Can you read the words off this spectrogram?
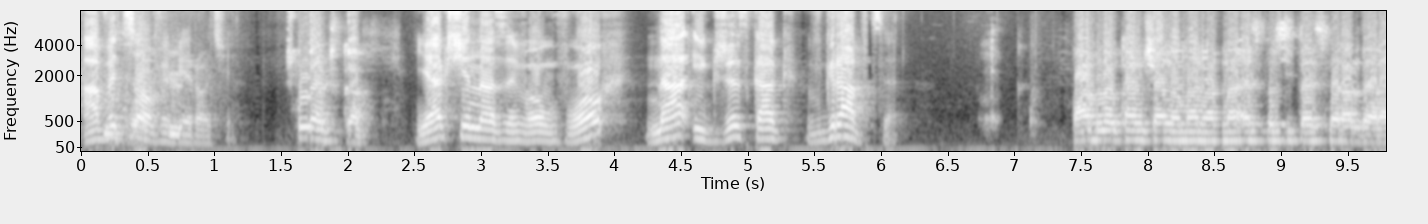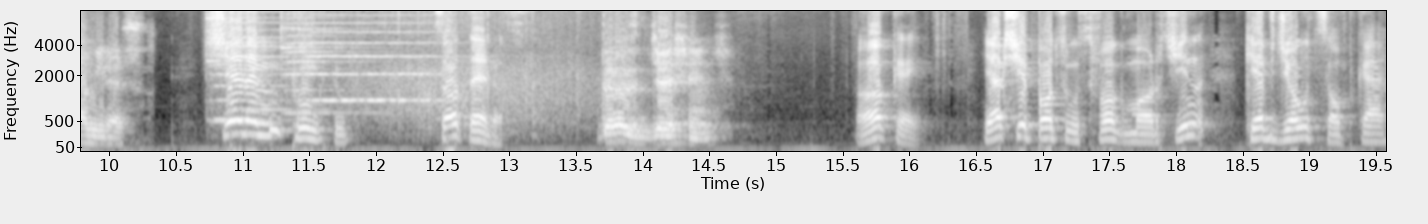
A wy co wybieracie? Czwóreczka. Jak się nazywał Włoch na igrzyskach w Grabce? Pablo Canciano Mania na Esposito Esmeralda Ramirez. 7 punktów. Co teraz? Teraz 10. Okej. Jak się poczuł swog Morcin, kie wziął copkę?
